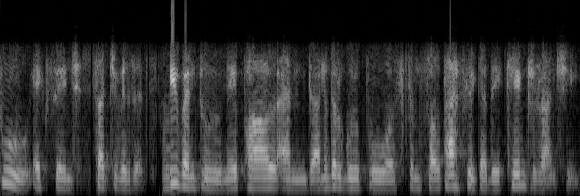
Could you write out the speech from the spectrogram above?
two exchange such visits. We went to Nepal, and another group who was from South Africa, they came to Ranchi.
